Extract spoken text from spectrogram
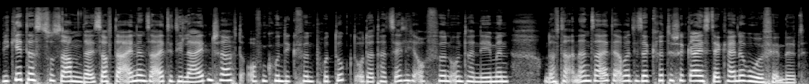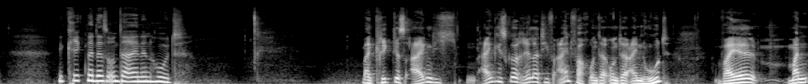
Wie geht das zusammen? Da ist auf der einen Seite die Leidenschaft offenkundig für ein Produkt oder tatsächlich auch für ein Unternehmen und auf der anderen Seite aber dieser kritische Geist, der keine Ruhe findet. Wie kriegt man das unter einen Hut? Man kriegt es eigentlich, eigentlich sogar relativ einfach unter, unter einen Hut, weil man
